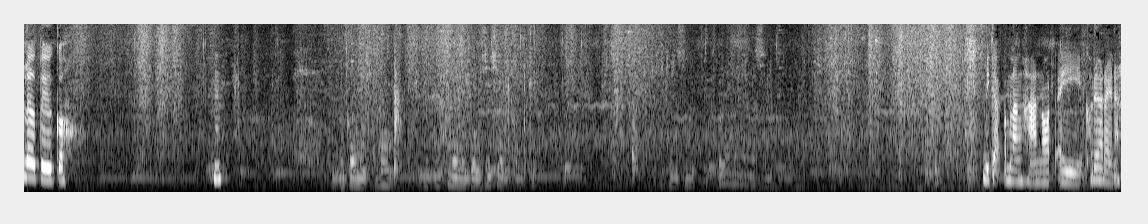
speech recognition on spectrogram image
เลือตือก็ฮึ มิกะกำลังหาน็อตไอเขาเรียกอะไรนะ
